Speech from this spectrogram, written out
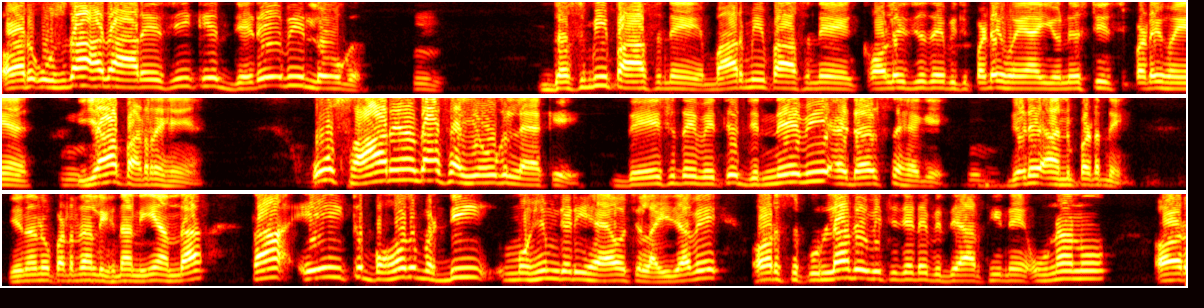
ਔਰ ਉਸ ਦਾ ਆਧਾਰ ਇਹ ਸੀ ਕਿ ਜਿਹੜੇ ਵੀ ਲੋਕ ਹੂੰ। 10ਵੀਂ ਪਾਸ ਨੇ 12ਵੀਂ ਪਾਸ ਨੇ ਕਾਲਜ ਦੇ ਵਿੱਚ ਪੜ੍ਹੇ ਹੋਏ ਆ ਯੂਨੀਵਰਸਿਟੀ 'ਚ ਪੜ੍ਹੇ ਹੋਏ ਆ ਜਾਂ ਪੜ੍ਹ ਰਹੇ ਆ ਉਹ ਸਾਰਿਆਂ ਦਾ ਸਹਿਯੋਗ ਲੈ ਕੇ ਦੇਸ਼ ਦੇ ਵਿੱਚ ਜਿੰਨੇ ਵੀ ਐਡਲਟਸ ਹੈਗੇ ਜਿਹੜੇ ਅਨਪੜ੍ਹ ਨੇ ਜਿਨ੍ਹਾਂ ਨੂੰ ਪੜ੍ਹਨਾ ਲਿਖਣਾ ਨਹੀਂ ਆਂਦਾ ਤਾਂ ਇਹ ਇੱਕ ਬਹੁਤ ਵੱਡੀ ਮੁਹਿੰਮ ਜਿਹੜੀ ਹੈ ਉਹ ਚਲਾਈ ਜਾਵੇ ਔਰ ਸਕੂਲਾਂ ਦੇ ਵਿੱਚ ਜਿਹੜੇ ਵਿਦਿਆਰਥੀ ਨੇ ਉਹਨਾਂ ਨੂੰ ਔਰ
